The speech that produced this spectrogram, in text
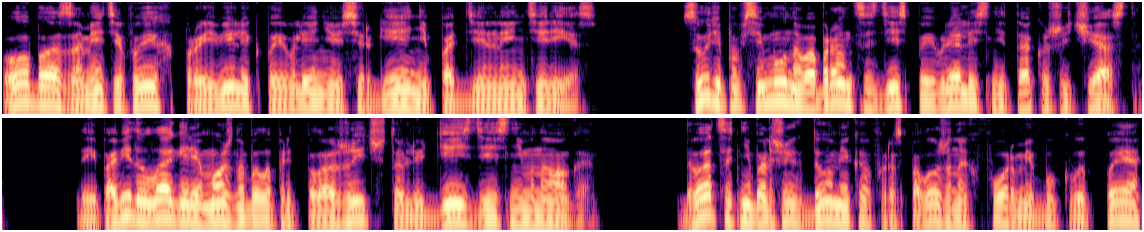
Оба, заметив их, проявили к появлению Сергея неподдельный интерес. Судя по всему, новобранцы здесь появлялись не так уж и часто. Да и по виду лагеря можно было предположить, что людей здесь немного. Двадцать небольших домиков, расположенных в форме буквы «П»,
